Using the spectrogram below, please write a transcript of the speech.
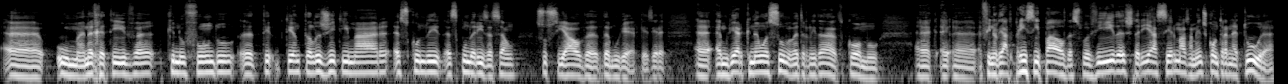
uh, uma narrativa que, no fundo, te, tenta legitimar a secundarização social da, da mulher. Quer dizer, a, a, mulher que não assume a maternidade como a, a, a, finalidade principal da sua vida estaria a ser mais ou menos contra a natura.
